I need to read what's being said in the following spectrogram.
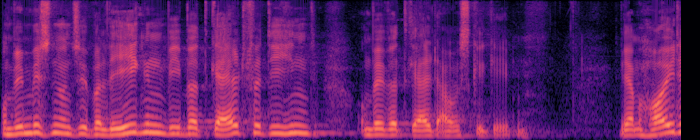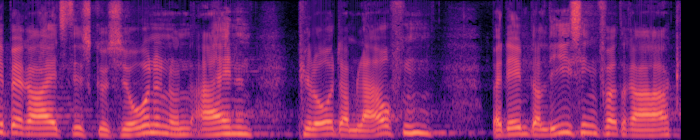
und wir müssen uns überlegen, wie wird Geld verdient und wie wird Geld ausgegeben. Wir haben heute bereits Diskussionen und einen Pilot am Laufen, bei dem der Leasingvertrag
